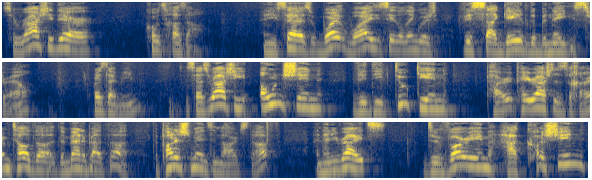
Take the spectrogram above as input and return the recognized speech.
So Rashi there quotes Chazal. And he says, why, why does he say the language Visaged the Bnei Yisrael? What does that mean? So it says Rashi, Onshin Vidiktukin Peirash Zacharim, tell the, the men about the, the punishments and the hard stuff. And then he writes, Devarim Hakoshin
